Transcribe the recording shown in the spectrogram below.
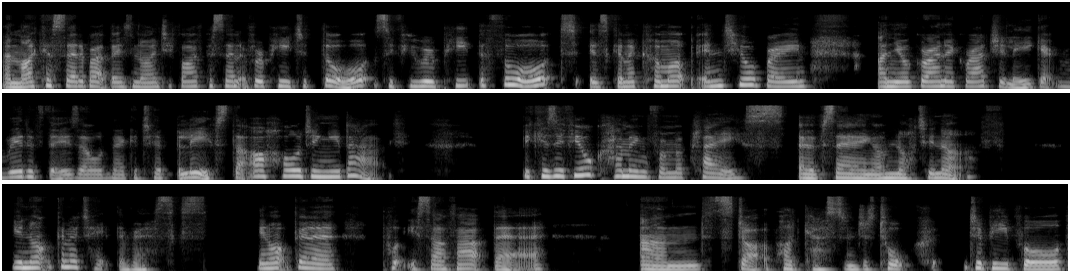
And like I said about those 95% of repeated thoughts, if you repeat the thought, it's going to come up into your brain and you're going to gradually get rid of those old negative beliefs that are holding you back. Because if you're coming from a place of saying, I'm not enough, you're not going to take the risks. You're not going to put yourself out there and start a podcast and just talk to people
